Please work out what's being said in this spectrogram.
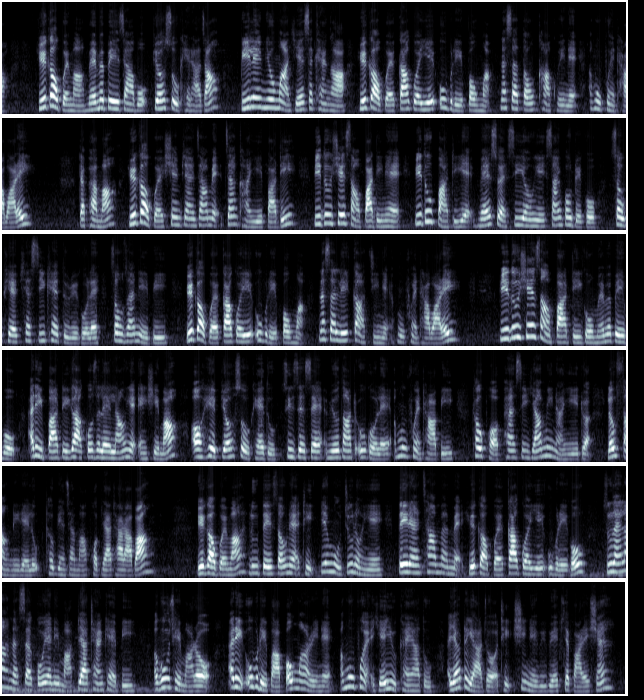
ရွေးကောက်ပွဲမှာမဲမပေးကြဖို့ပြောဆိုခဲ့တာကြောင့်ဘီလင်းမြို့မှရဲစခန်းကရွေးကောက်ပွဲကာကွယ်ရေးဥပဒေပုံမှ23ခခွေးနဲ့အမှုဖွင့်ထားပါတယ်။တစ်ဖက်မှာရွေးကောက်ပွဲရှင်ပြန်ကြမဲ့ကြန့်ခိုင်ရေးပါတီပြည်သူ့ရှေ့ဆောင်ပါတီနဲ့ပြည်သူ့ပါတီရဲ့မဲဆွယ်စီယုံရေးဆိုင်းပုတ်တွေကိုစုပ်ဖြဲဖျက်ဆီးခဲ့သူတွေကိုလည်းစုံစမ်းနေပြီး ရွေးကောက်ပွဲကာကွယ်ရေးဥပဒေပုံမှ24ကကြီးနဲ့အမှုဖွင့်ထားပါတယ်။ပြည်သူ့ရှေ့ဆောင်ပါတီကိုမဲမပေးဖို့အဲ့ဒီပါတီကကိုယ်စားလှယ်လောင်းရဲ့အိမ်ရှိမှာအော်ဟစ်ပြောဆိုခဲ့သူစီစစ်ဆဲအမျိုးသားတဦးကိုလည်းအမှုဖွင့်ထားပြီးထုတ်ဖော်ဖမ်းဆီးရမိနိုင်ရေးအတွက်လှုံ့ဆော်နေတယ်လို့ထုတ်ပြန်ချက်မှာဖော်ပြထားတာပါ။ရွေးကောက်ပွဲမှာလူသေးဆုံးတဲ့အထိပြစ်မှုကျူးလွန်ရင်တေးတန်းချမှတ်မဲ့ရွေးကောက်ပွဲကာကွယ်ရေးဥပဒေကိုဇူလိုင်လ29ရက်နေ့မှာပြဋ္ဌာန်းခဲ့ပြီးအခုအချိန်မှာတော့ အဲ့ဒီဥပဒေပါပုံမှားတွေနဲ့အမှုဖွင့်အရေးယူခံရသူအယောက်တရာကျော်အထိရှိနေပြီပဲဖြစ်ပါတယ်ရှင်။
